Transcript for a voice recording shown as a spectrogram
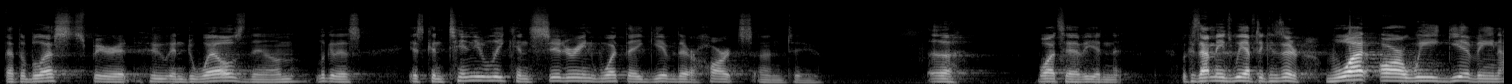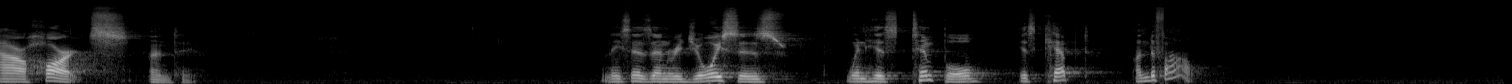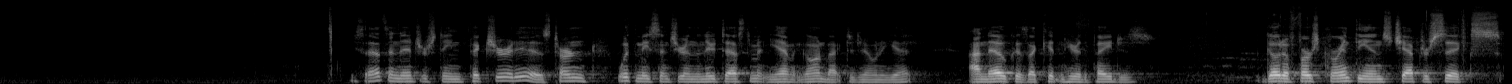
That the blessed Spirit who indwells them, look at this, is continually considering what they give their hearts unto. Ugh. Boy, it's heavy, isn't it? Because that means we have to consider what are we giving our hearts unto? And he says, and rejoices when his temple is kept undefiled. You say, that's an interesting picture. It is. Turn with me since you're in the New Testament and you haven't gone back to Jonah yet. I know because I couldn't hear the pages. Go to 1 Corinthians chapter 6.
